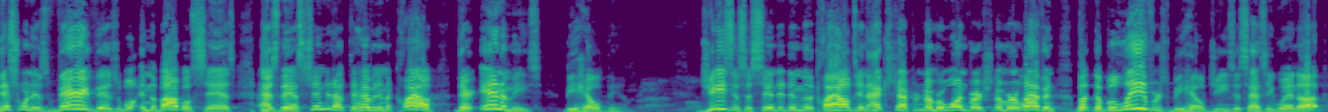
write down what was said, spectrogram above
This one is very visible, and the Bible says, as they ascended up to heaven in a cloud, their enemies beheld them. Jesus ascended into the clouds in Acts chapter number 1, verse number 11. But the believers beheld Jesus as he went up,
